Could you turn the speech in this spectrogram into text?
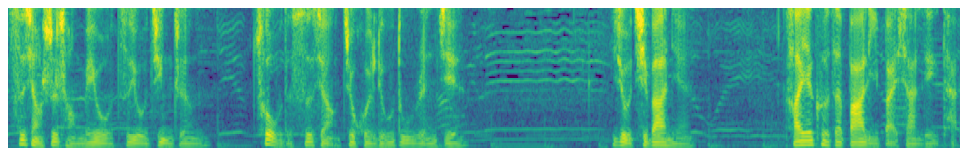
思想市场没有自由竞争，错误的思想就会流毒人间。一九七八年，哈耶克在巴黎摆下擂台，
